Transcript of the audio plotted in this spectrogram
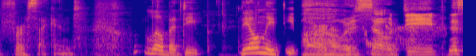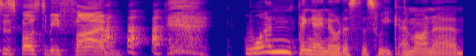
for a second, a little bit deep. The only deep part. Oh, it's so deep. This is supposed to be fun. One thing I noticed this week, I'm on a,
